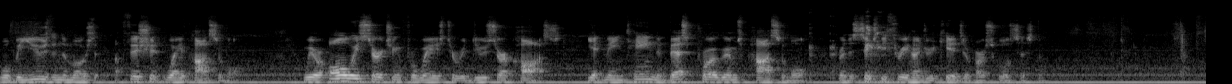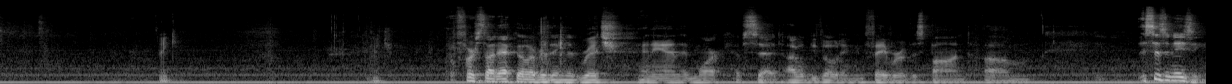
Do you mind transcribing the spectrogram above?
will be used in the most efficient way possible. We are always searching for ways to reduce our costs, yet maintain the best programs possible for the 6,300 kids of our school system. Thank you. Rich? First, I'd echo everything that Rich and Ann and Mark have said. I will be voting in favor of this bond. Um, This isn't easy.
